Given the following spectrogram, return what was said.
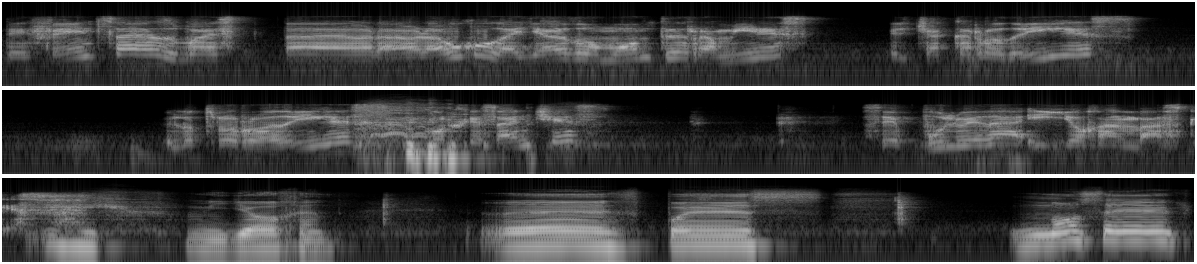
Defensas va a estar Araujo, Gallardo, Montes, Ramírez, el Chaca Rodríguez, el otro Rodríguez, Jorge Sánchez, Sepúlveda y Johan Vázquez. Ay, mi Johan. Eh, pues. No sé.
